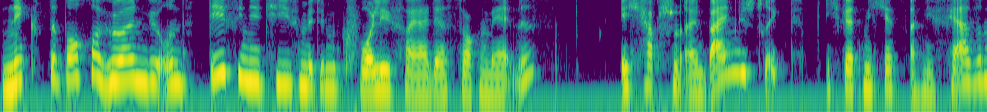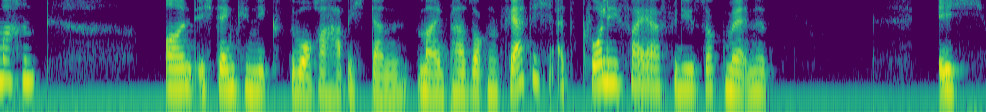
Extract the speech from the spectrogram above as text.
Nächste Woche hören wir uns definitiv mit dem Qualifier der Sock Madness. Ich habe schon ein Bein gestrickt. Ich werde mich jetzt an die Ferse machen. Und ich denke, nächste Woche habe ich dann mein paar Socken fertig als Qualifier für die Sock Madness. Ich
